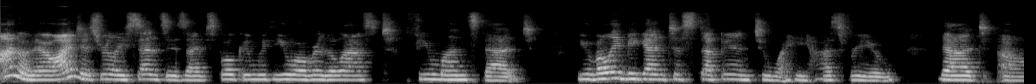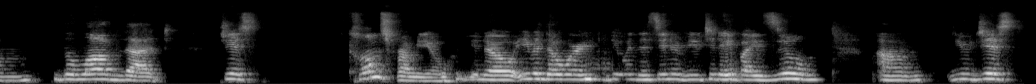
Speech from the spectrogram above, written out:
I don't know, I just really sense as I've spoken with you over the last few months that you've only begun to step into what He has for you. That um, the love that just comes from you. You know, even though we're doing this interview today by Zoom, um, you just,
